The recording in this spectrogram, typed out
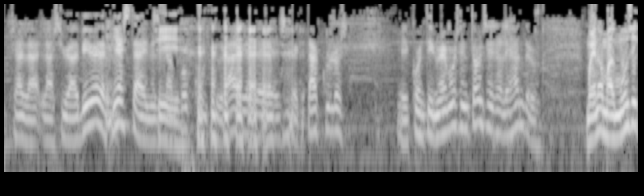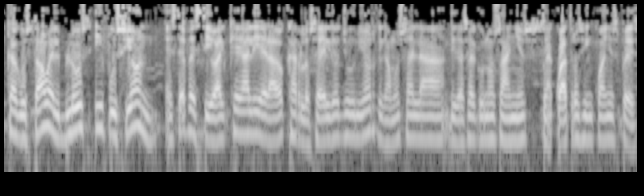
o sea, la, la ciudad vive de fiesta en el Sí. campo cultural, de espectáculos. Eh, continuemos entonces, Alejandro. Bueno, más música, Gustavo, el blues y fusión, este festival que ha liderado Carlos Elliot Jr., digamos, a la, hace algunos años, ya cuatro o cinco años, pues,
